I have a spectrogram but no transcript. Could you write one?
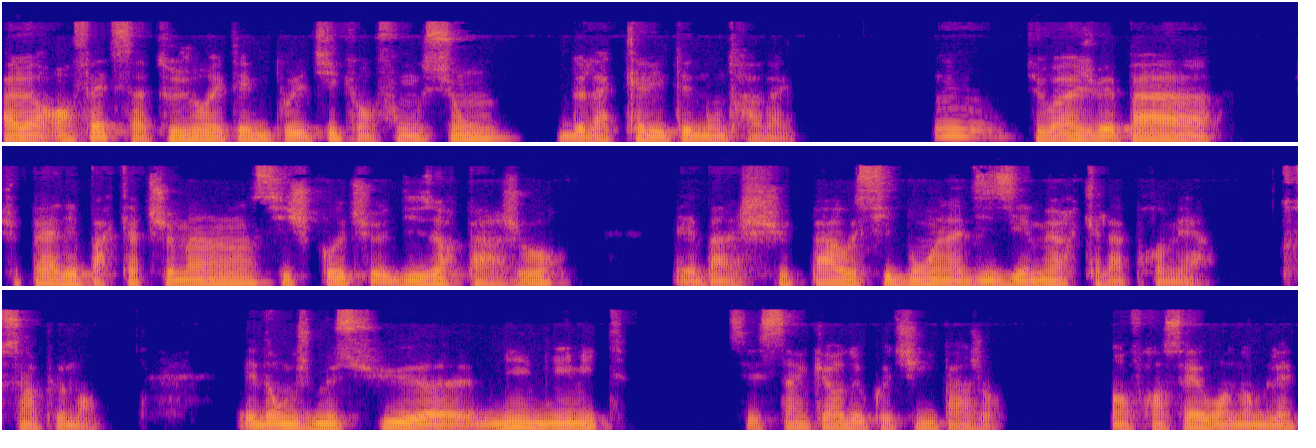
Alors en fait, ça a toujours été une politique en fonction de la qualité de mon travail. Mmh. Tu vois, je vais pas, je vais pas aller par quatre chemins. Si je coach 10 heures par jour, eh ben je suis pas aussi bon à la dixième heure qu'à la première, tout simplement. Et donc, je me suis euh, mis une limite, c'est 5 heures de coaching par jour, en français ou en anglais.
